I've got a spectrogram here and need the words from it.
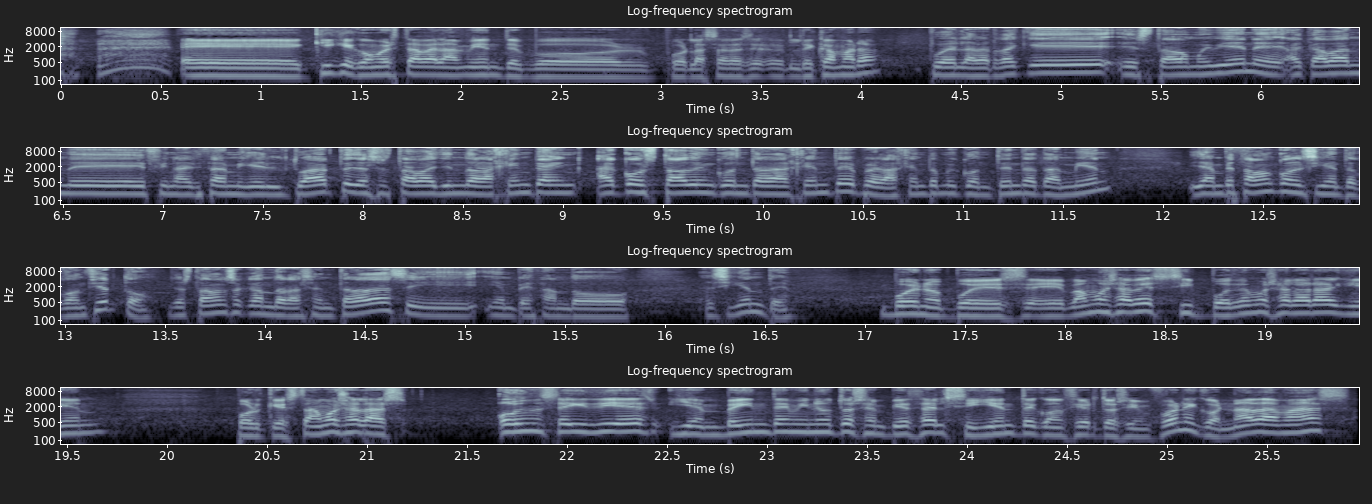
eh, Quique, ¿cómo estaba el ambiente por, por las salas de cámara? Pues la verdad que estaba muy bien. eh, acaban de finalizar Miguel Tuarte, ya se estaba yendo la gente. ha- Ha costado encontrar a la gente, pero la gente muy contenta también. Y ya empezaban con el siguiente concierto. Ya estaban sacando las entradas y, y empezando el siguiente. Bueno, pues eh, vamos a ver si podemos hablar a alguien, porque estamos a las 11 y 10 y en 20 minutos empieza el siguiente concierto sinfónico, nada más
